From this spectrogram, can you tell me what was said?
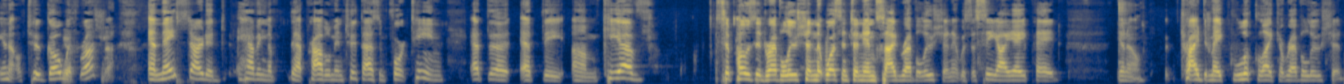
you know, to go Yeah, with Russia. And they started having the, that problem in 2014 at the at the um, Kiev supposed revolution that wasn't an inside revolution. It was the CIA paid, you know, tried to make look like a revolution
